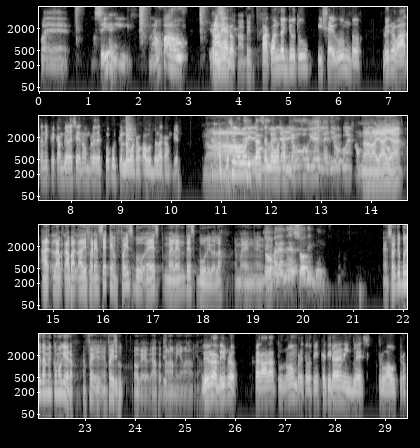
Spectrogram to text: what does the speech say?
pues nos siguen y me dan follow. Primero. ¿para cuándo es YouTube? Y segundo, Luis, vas a tener que cambiar ese nombre después porque él lo va a volver a cambiar. No, Al próximo la Bodycast llevo lo. La llevo con él, la llevo con él. con- no, no, ya, ya. Ah, La, la- la diferencia es que en Facebook es Meléndez Bully, ¿verdad? En, en, en- No, Meléndez Soti Bully. en Soy de Bully también como quiera, en, fe- en Facebook. Ok, ok, ah, pues mala mía, mala mía. Luisro, Luisro, pero ahora tu nombre te lo tienes que tirar en inglés, through outro.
